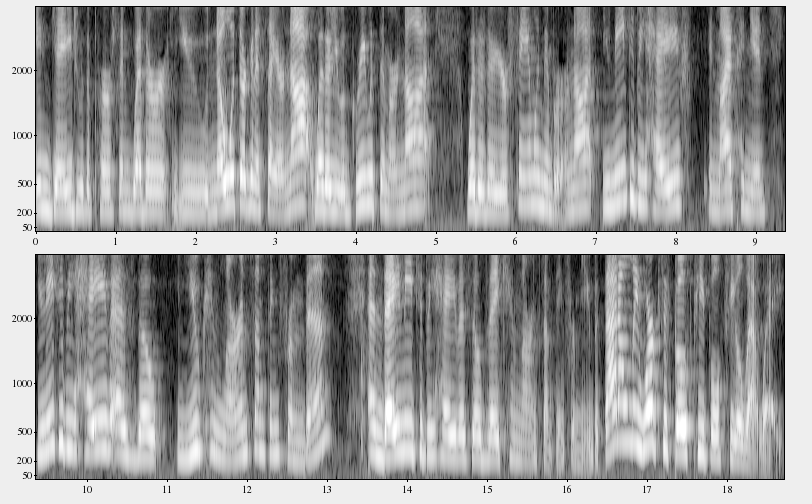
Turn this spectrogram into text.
engage with a person, whether you know what they're going to say or not, whether you agree with them or not, whether they're your family member or not, you need to behave, in my opinion, you need to behave as though you can learn something from them and they need to behave as though they can learn something from you. But that only works if both people feel that way.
